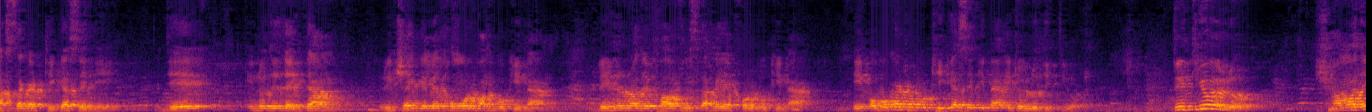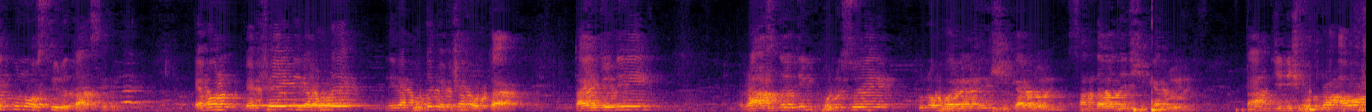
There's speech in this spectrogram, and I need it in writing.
রাস্তাঘাট ঠিক আছে নি, যে ইনো যে যাইতাম, রিক্সায় গেলে কোমর ভাঙবো কিনা ড্রেনের মাঝে ফাও ফিসলা খাইয়া পড়ব কিনা এই অবকাঠামো ঠিক আছে কিনা এটা হইল দ্বিতীয়। তৃতীয় হইল, সামাজিক কোনো অস্থিরতা আছে। এখন ব্যবসায়ী নিরাপদে নিরাপদে ব্যবসা করতাম তাই যদি রাজনৈতিক পরিচয়ে কোনো হয়রানির শিকার হইন সান্দাবাদের শিকার হইন, তার জিনিসপত্র আওয়ার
